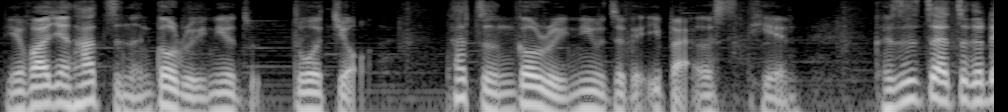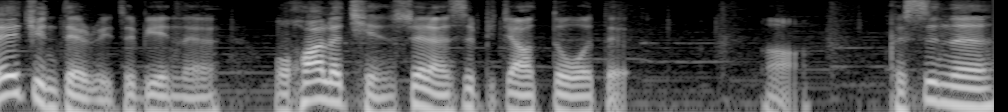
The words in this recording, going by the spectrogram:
你会发现它只能够 renew 多久？它只能够 renew 这个一百二十天。可是在这个 legendary 这边呢，我花的钱虽然是比较多的啊，可是呢。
